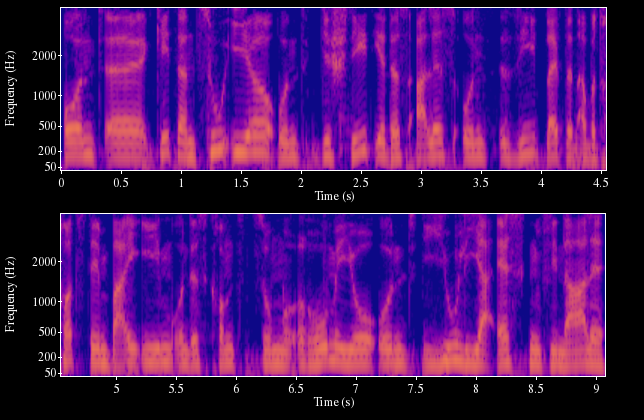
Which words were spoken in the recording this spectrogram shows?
und äh, geht dann zu ihr und gesteht ihr das alles. Und sie bleibt dann aber trotzdem bei ihm und es kommt zum Romeo und Julia-esken Finale,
